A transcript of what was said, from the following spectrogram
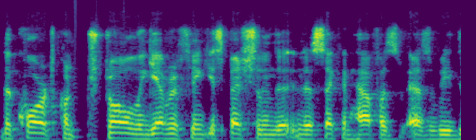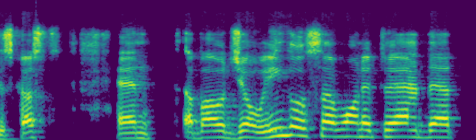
the court controlling everything, especially in the in the second half, as as we discussed. And about Joe Ingles, I wanted to add that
